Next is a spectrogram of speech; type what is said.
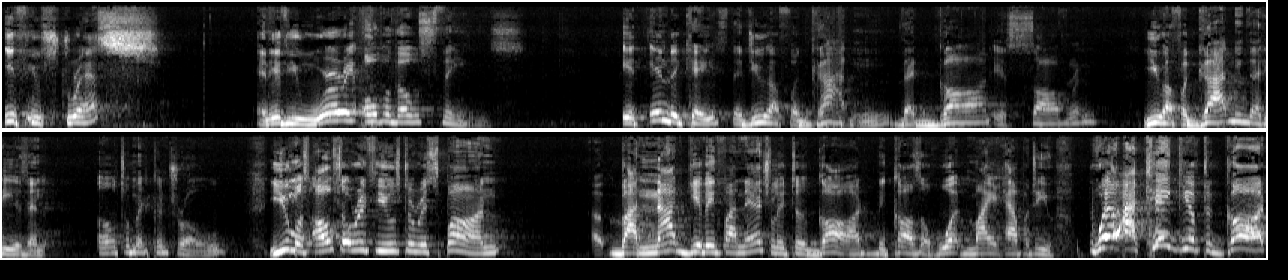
If you stress and if you worry over those things, it indicates that you have forgotten that God is sovereign. You have forgotten that He is in ultimate control. You must also refuse to respond uh, by not giving financially to God because of what might happen to you. Well, I can't give to God.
